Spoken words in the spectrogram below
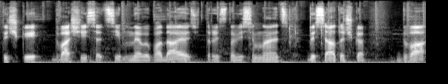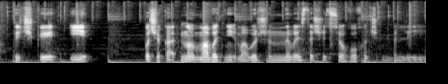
Тички 2,67 не випадають. 318. Десяточка. 2 тички і. Почекай. Ну, мабуть, ні, мабуть, що не вистачить цього, хоч. Блін,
